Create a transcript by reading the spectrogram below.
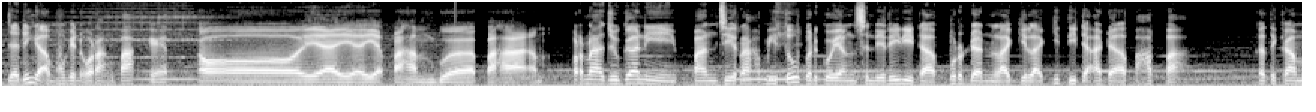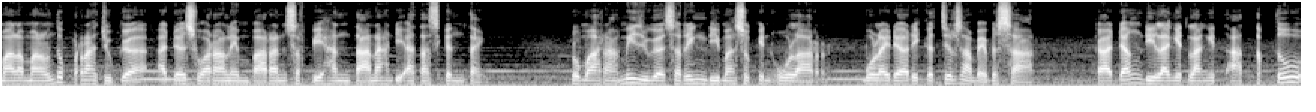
jadi nggak mungkin orang paket. Oh iya iya iya. Paham gua paham. Pernah juga nih panci Rahmi tuh bergoyang sendiri di dapur dan lagi-lagi tidak ada apa-apa ketika malam-malam tuh pernah juga ada suara lemparan serpihan tanah di atas genteng. Rumah Rahmi juga sering dimasukin ular mulai dari kecil sampai besar. Kadang di langit-langit atap tuh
